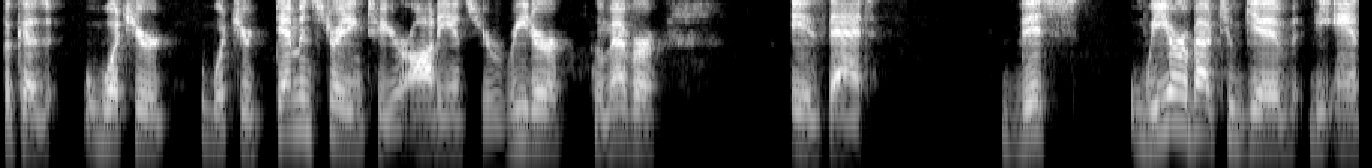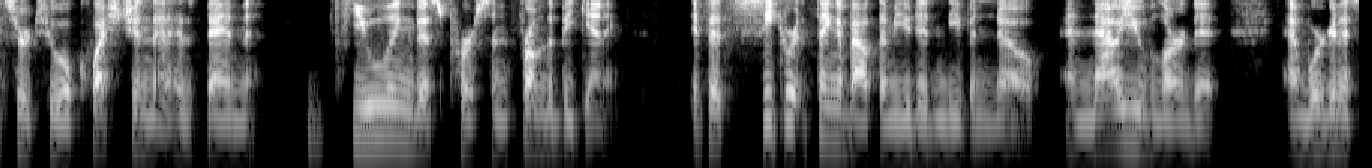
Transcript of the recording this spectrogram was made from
because what you're what you're demonstrating to your audience your reader whomever is that this we are about to give the answer to a question that has been fueling this person from the beginning it's a secret thing about them you didn't even know and now you've learned it and we're going to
